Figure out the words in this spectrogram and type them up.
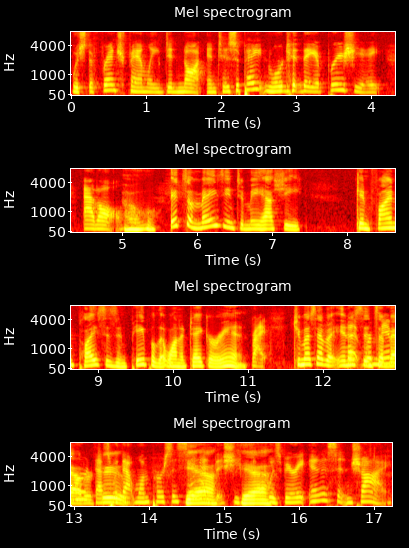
which the French family did not anticipate nor did they appreciate at all. Oh, it's amazing to me how she can find places and people that want to take her in. Right. She must have an But innocence remember, about her that's too. what that one person said Yeah, that she yeah. Was very innocent and shy.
